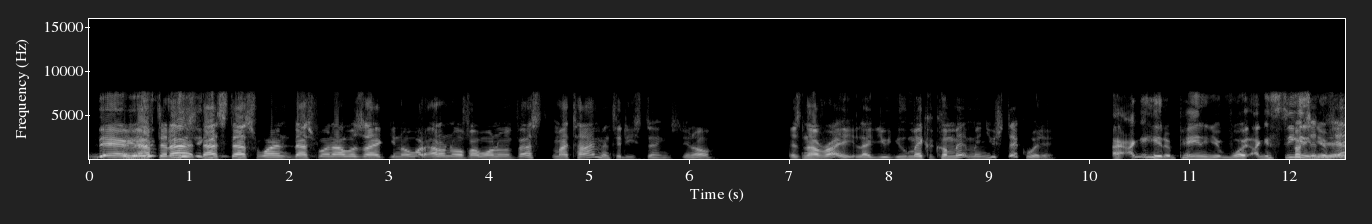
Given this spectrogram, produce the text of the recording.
There, And yo, after that, should- that's that's when that's when I was like, you know what? I don't know if I want to invest my time into these things. You know, it's not right. Like you you make a commitment, you stick with it. I, I can hear the pain in your voice. I can see it in it- your yeah,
